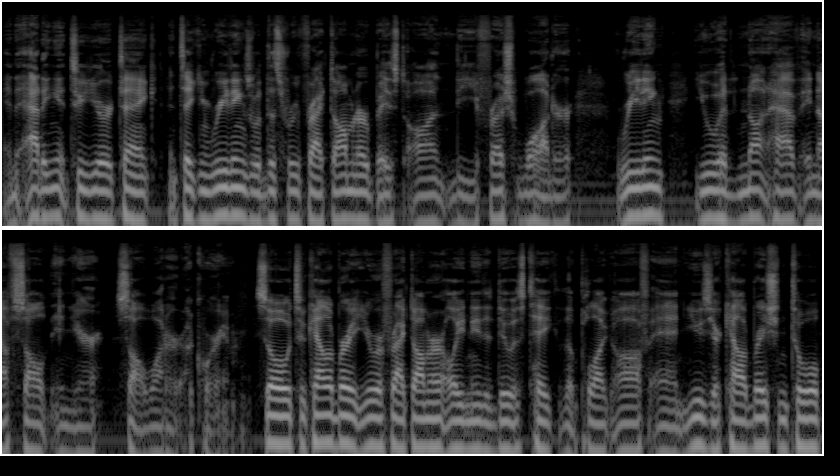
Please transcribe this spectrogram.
and adding it to your tank and taking readings with this refractometer based on the fresh water reading, you would not have enough salt in your saltwater aquarium. So to calibrate your refractometer, all you need to do is take the plug off and use your calibration tool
